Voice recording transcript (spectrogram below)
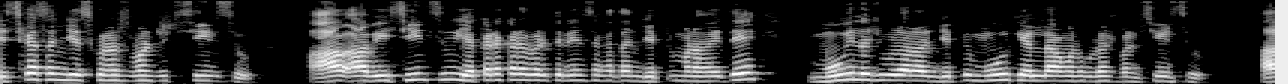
డిస్కషన్ చేసుకున్నటువంటి సీన్స్. అవి సీన్స్ ఎక్కడెక్కడ పెడితే లేని సంగతి అని చెప్పి మనమైతే మూవీలో చూడాలని చెప్పి మూవీకి వెళ్దాం అనుకున్నటువంటి సీన్స్. ఆ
